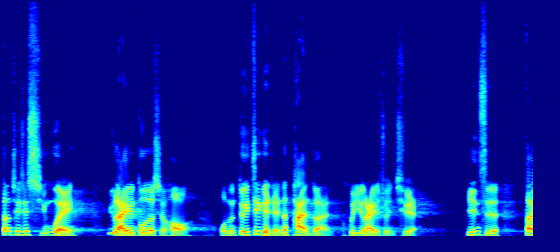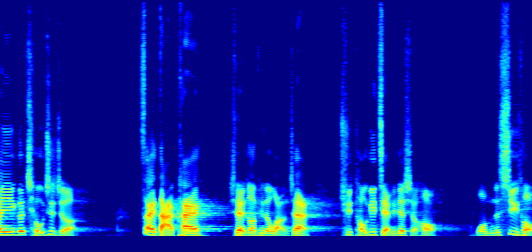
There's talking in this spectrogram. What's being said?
当这些行为越来越多的时候，我们对这个人的判断会越来越准确。因此，当一个求职者在打开智联招聘的网站去投递简历的时候，我们的系统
